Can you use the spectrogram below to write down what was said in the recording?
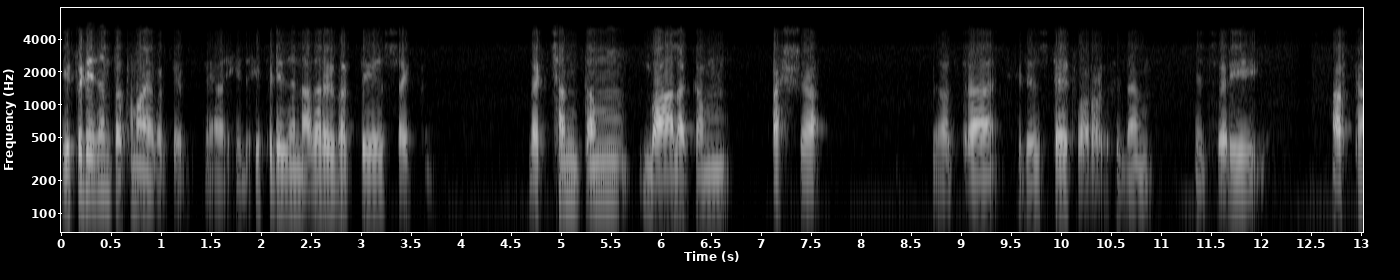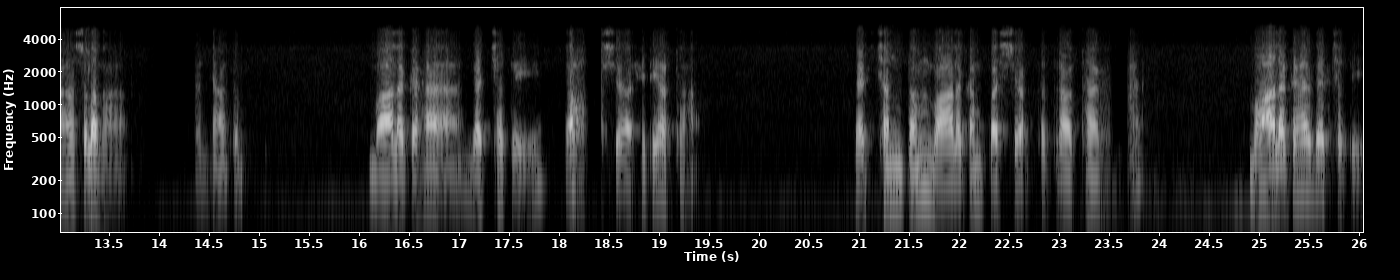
if it is in prathama vibhakti if it is in other vibhaktis like gachantam balakam pashya atra it is straightforward. It's very अर्थः सुलभः ज्ञातुं बालकः गच्छति पश्य इति अर्थः। गच्छन्तं बालकं पश्य, तत्र अर्थः बालकः गच्छति।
